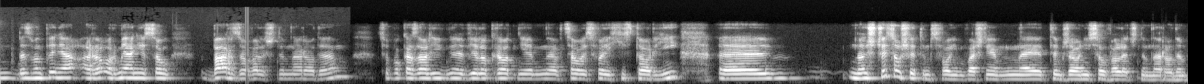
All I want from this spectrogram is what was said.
bez wątpienia Ormianie są bardzo walecznym narodem, co pokazali wielokrotnie w całej swojej historii no i szczycą się tym swoim właśnie, tym, że oni są walecznym narodem.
